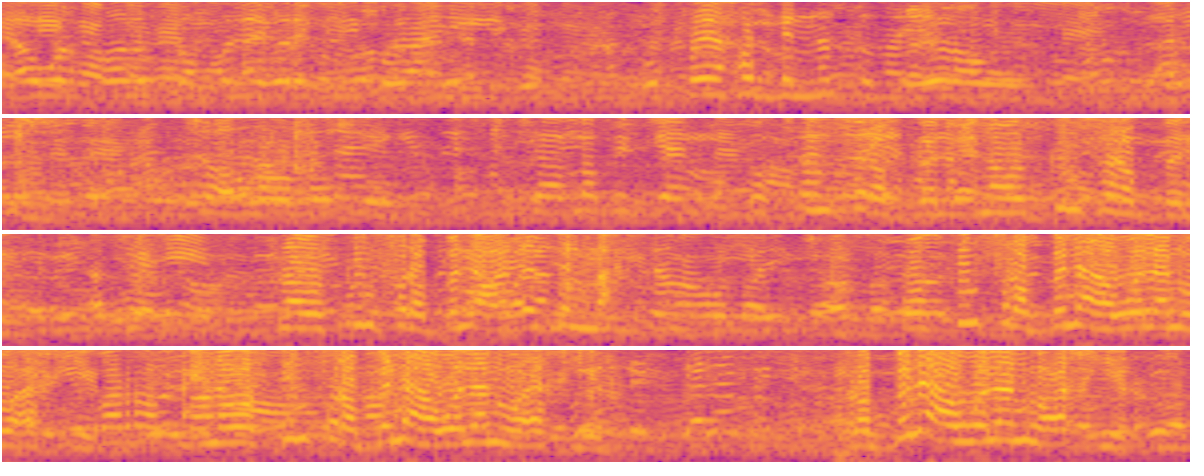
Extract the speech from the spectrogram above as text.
الأول خالص ربنا يبارك فيكم يعني. وكفاية حب الناس لنيره. إن شاء الله والله خير. إن شاء الله في الجنة. واثقين في ربنا. إحنا واثقين في ربنا. إحنا واثقين في ربنا. اولا المحكمة والله إن شاء الله. واثقين في ربنا اولا وأخيرا. إحنا واثقين في ربنا اولا وأخيرا. ربنا اولا وأخيرا.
